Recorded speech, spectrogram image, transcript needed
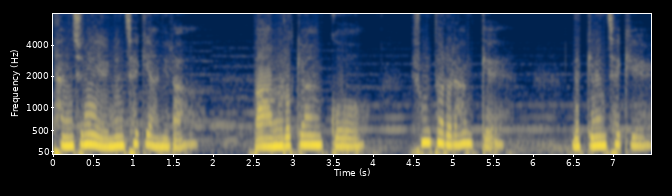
단순히 읽는 책이 아니라 마음으로 껴안고 흉터를 함께 느끼는 책이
